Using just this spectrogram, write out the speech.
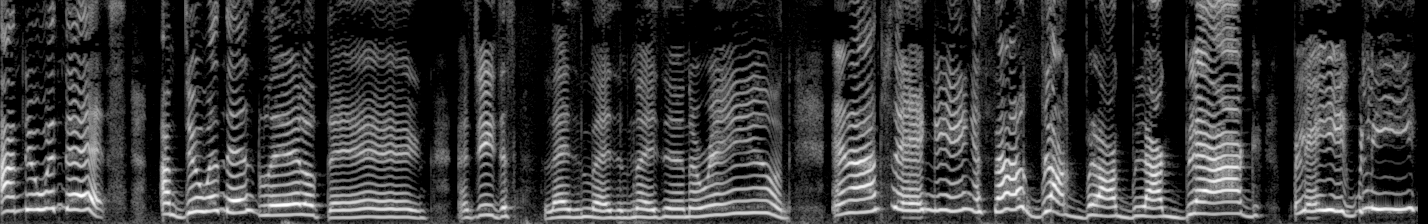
I'm doing this. I'm doing this little thing. And she just lazy, lazy, lazing around. And I'm singing a song. Blog, blog, blog, blog. Bleak, bleak.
